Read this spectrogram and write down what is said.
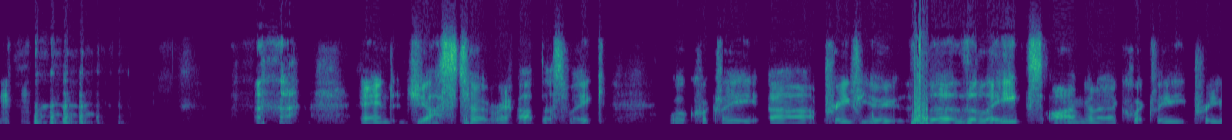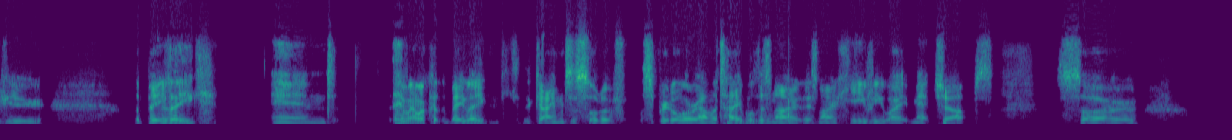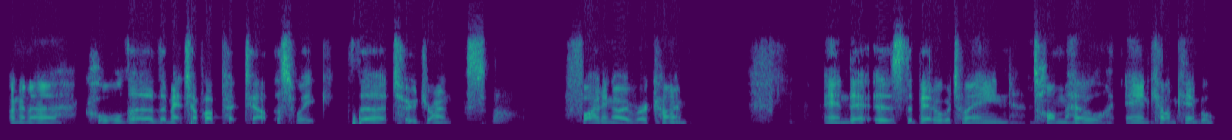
and just to wrap up this week, we'll quickly uh, preview the the leagues. I'm going to quickly preview the B League and having a look at the B League. The games are sort of spread all around the table. There's no there's no heavyweight matchups, so I'm going to call the, the matchup I picked out this week the two drunks fighting over a comb. And that is the battle between Tom Hill and Callum Campbell.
